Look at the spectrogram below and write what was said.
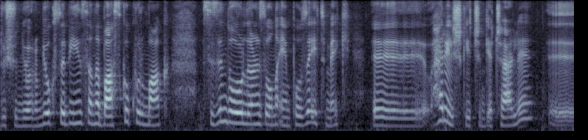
düşünüyorum. Yoksa bir insana baskı kurmak, sizin doğrularınızı ona empoze etmek e, her ilişki için geçerli. E,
